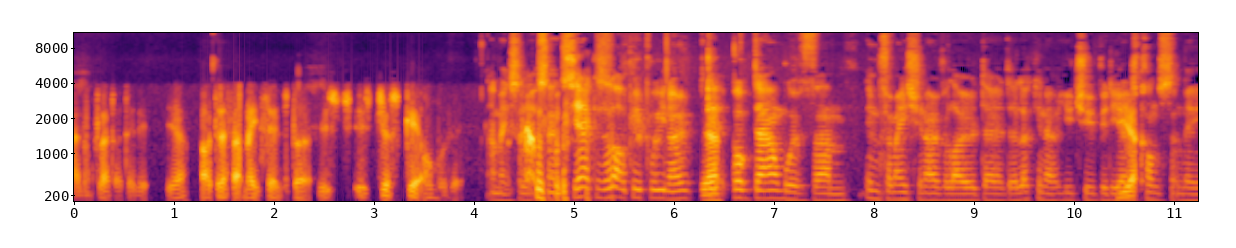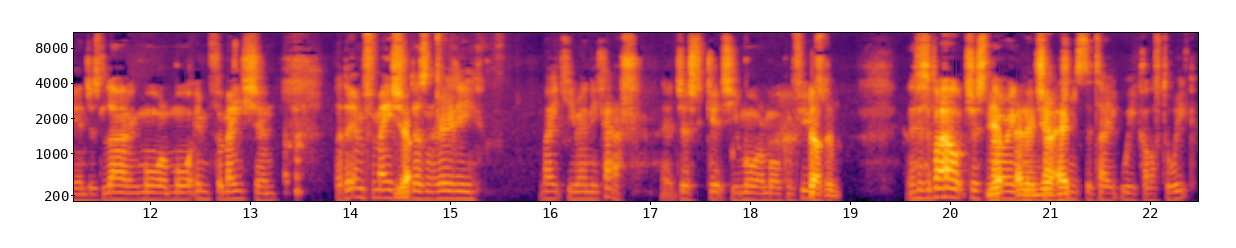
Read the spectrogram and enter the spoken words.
and I'm glad I did it. Yeah, I don't know if that makes sense, but it's, it's just get on with it. That makes a lot of sense. Yeah, because a lot of people, you know, Yeah. get bogged down with um, information overload. They're, they're looking at YouTube videos Yeah. constantly and just learning more and more information. But the information Yeah. doesn't really make you any cash. It just gets you more and more confused. Doesn't It's about just knowing which your head- actions to take week after week.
